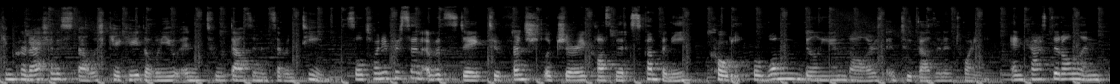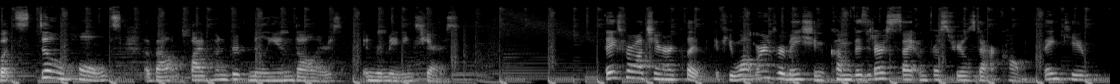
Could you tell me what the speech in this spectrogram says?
Kim Kardashian established KKW in 2017, sold 20% of its stake to French luxury cosmetics company Coty for $1 billion in 2020, and cashed it all in but still holds about $500 million in remaining shares. Thanks for watching our clip. If you want more information, come visit our site on pressreels.com. Thank you.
